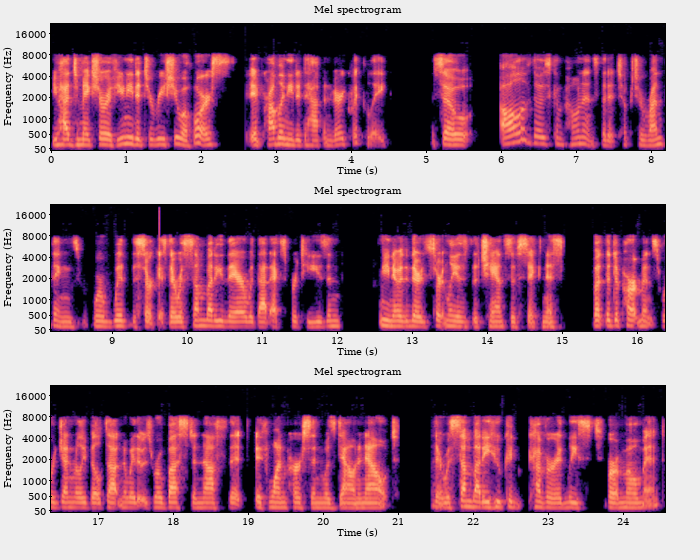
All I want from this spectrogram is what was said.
you had to make sure if you needed to reshoe a horse, it probably needed to happen very quickly. So, all of those components that it took to run things were with the circus. There was somebody there with that expertise. And, you know, there certainly is the chance of sickness, but the departments were generally built out in a way that was robust enough that if one person was down and out, there was somebody who could cover at least for a moment.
